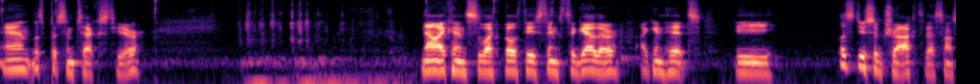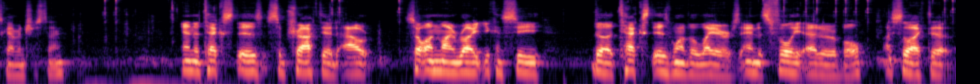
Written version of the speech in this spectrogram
and let's put some text here. Now I can select both these things together. I can hit the, let's do subtract, that sounds kind of interesting. And the text is subtracted out. So on my right you can see the text is one of the layers and it's fully editable. I select it,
